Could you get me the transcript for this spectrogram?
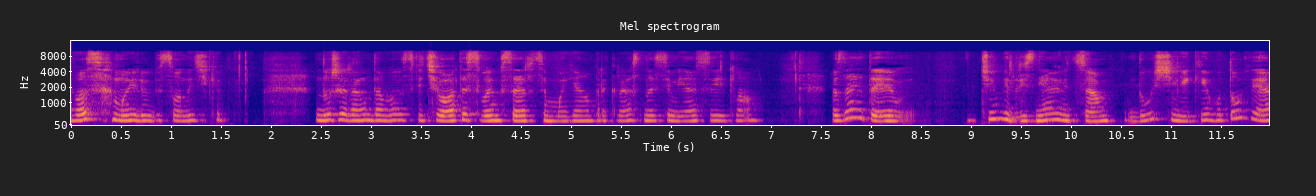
вас, мої любі сонечки. Дуже рада вас відчувати своїм серцем, моя прекрасна сім'я світла. Ви знаєте, чим відрізняються душі, які готові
